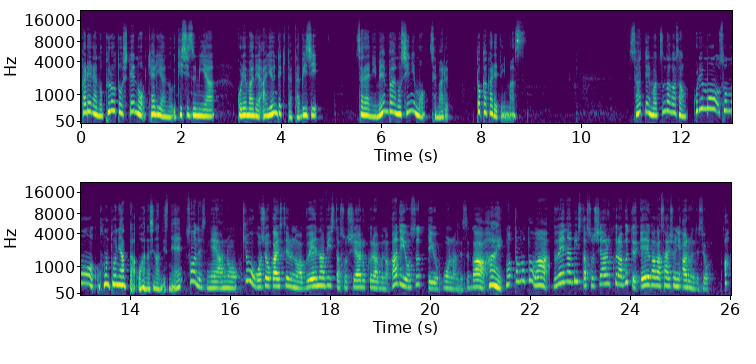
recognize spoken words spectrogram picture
彼らのプロとしてのキャリアの浮き沈みやこれまで歩んできた旅路、さらにメンバーの死にも迫ると書かれています。さて松永さんこれもその本当にあったお話なんですね。そうですねあの今日ご紹介しているのはブエナビスタソシアルクラブのアディオスっていう方なんですがはい。もともとはブエナビスタソシアルクラブっていう映画が最初にあるんですよ。あ、まあ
